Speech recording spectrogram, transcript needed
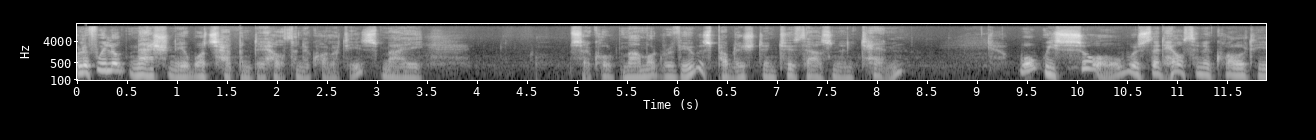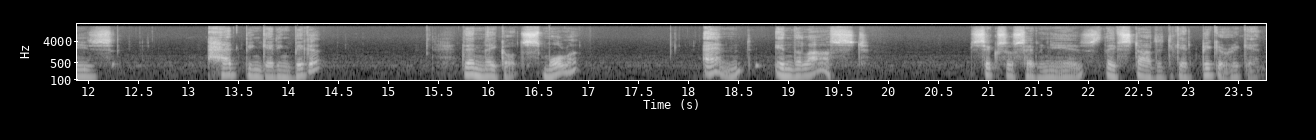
Well, if we look nationally at what's happened to health inequalities, my so called Marmot Review was published in 2010. What we saw was that health inequalities had been getting bigger, then they got smaller, and in the last six or seven years, they've started to get bigger again.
